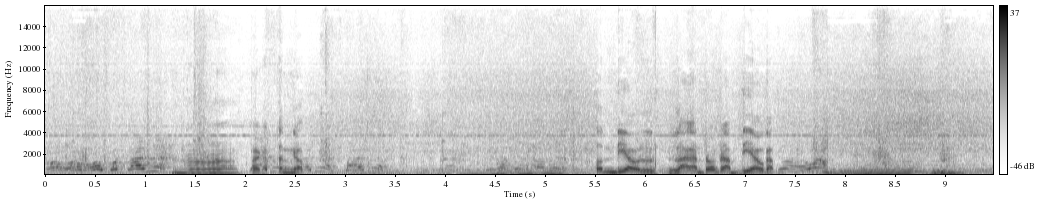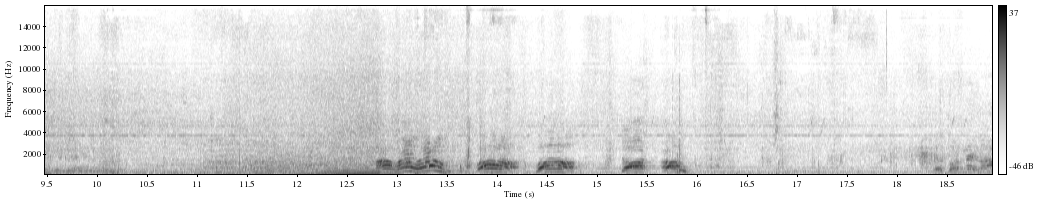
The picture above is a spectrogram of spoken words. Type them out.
เอาเอาเ อ่าไปกับตันครับ ต้นเดียวลากันต้องทำเตียวครับเอาเอาเอาบ้าว้าจอดเอาเดี๋ยวต้นไหนเรา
